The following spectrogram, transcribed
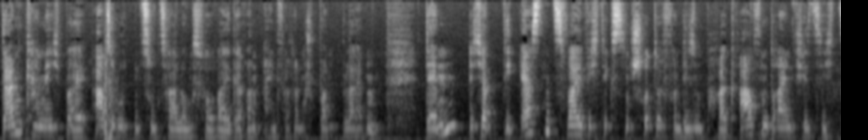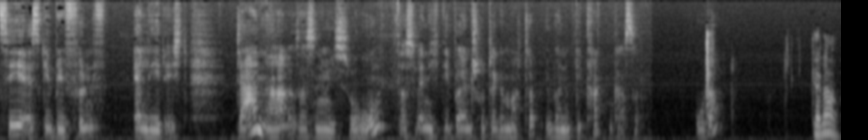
dann kann ich bei absoluten Zuzahlungsverweigerern einfach entspannt bleiben. Denn ich habe die ersten zwei wichtigsten Schritte von diesem Paragraphen 43c SGB 5 erledigt. Danach ist es nämlich so, dass wenn ich die beiden Schritte gemacht habe, übernimmt die Krankenkasse. Oder? Genau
